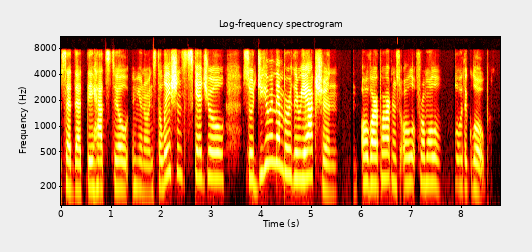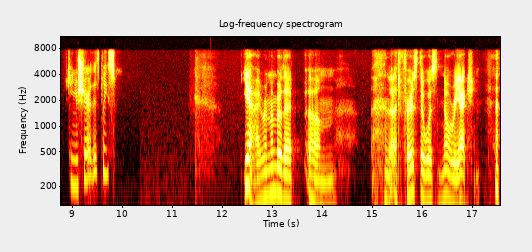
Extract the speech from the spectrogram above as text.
said that they had still, you know, installations schedule. So, do you remember the reaction of our partners all from all over the globe? Can you share this, please? Yeah, I remember that um, at first there was no reaction.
